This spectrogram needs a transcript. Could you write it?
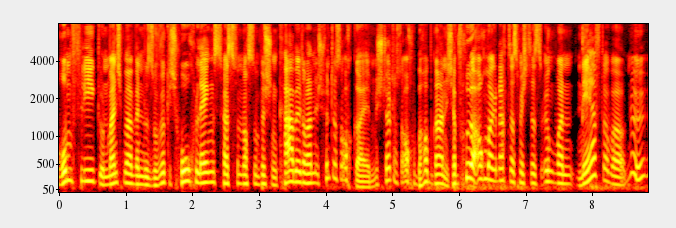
rumfliegt und manchmal, wenn du so wirklich hochlenkst, hast du noch so ein bisschen Kabel dran. Ich finde das auch geil. Mich stört das auch überhaupt gar nicht. Ich habe früher auch mal gedacht, dass mich das irgendwann nervt, aber nö,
